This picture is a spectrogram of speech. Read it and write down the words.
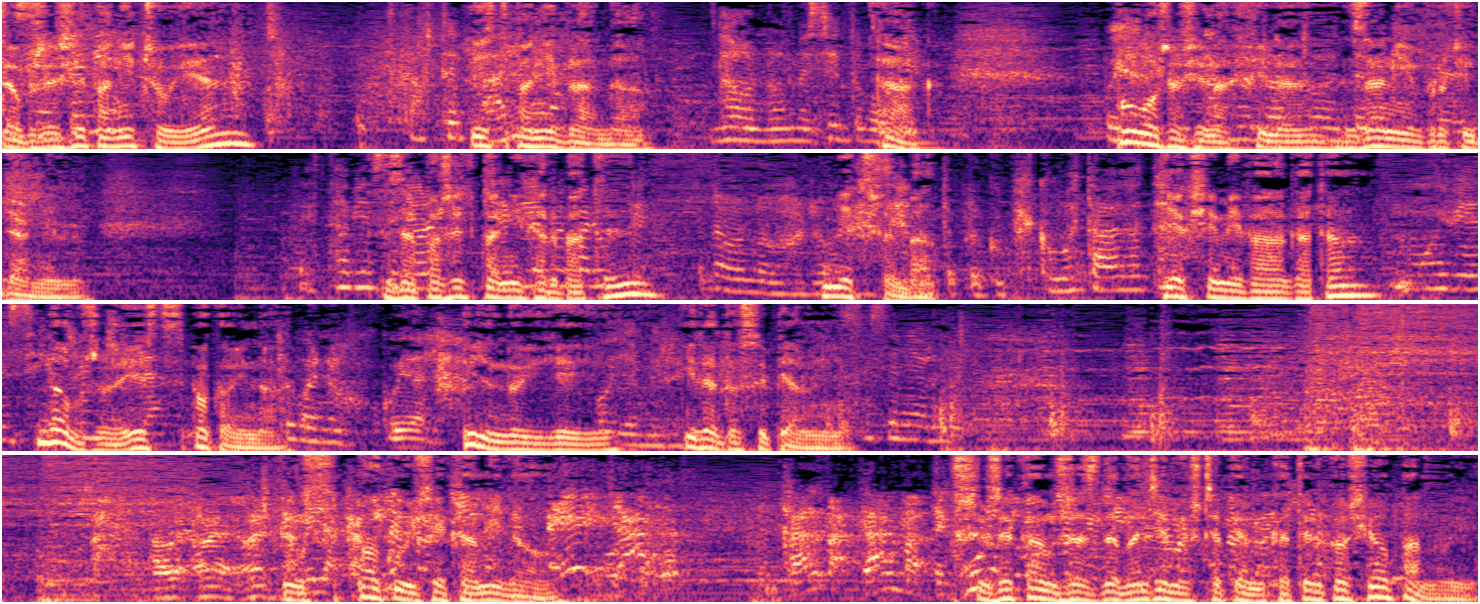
Dobrze się pani czuje? Jest pani blada. No, no, Tak. Położę się na darle chwilę, zanim wróci. Daniel. Zaparzyć pani ¿Quiere que me herbaty? No, no, no. Nie trzeba. No. Jak się miewa Agata? Dobrze, jest spokojna. Pilnuj jej. Idę do sypialni. Uspokój się, Kamilo. Juro. Przyrzekam, że zdobędziemy szczepionkę, tylko się opanuj.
